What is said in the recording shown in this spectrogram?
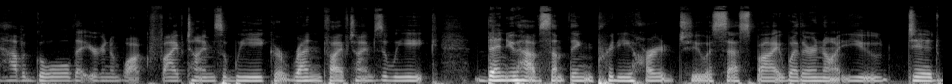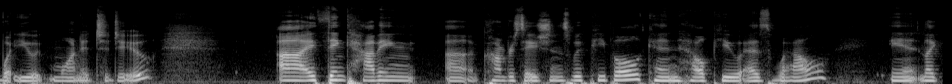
have a goal that you're going to walk five times a week or run five times a week, then you have something pretty hard to assess by whether or not you did what you wanted to do. I think having uh, conversations with people can help you as well. And like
